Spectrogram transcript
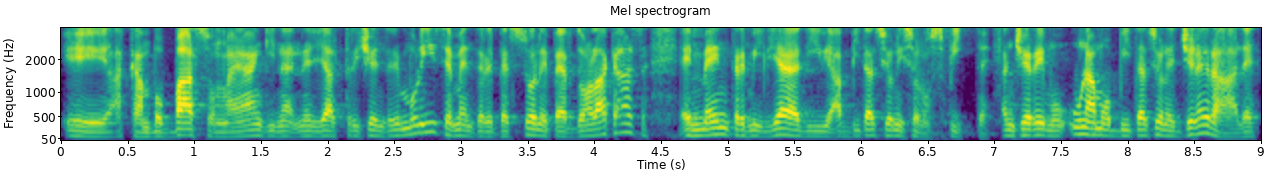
eh, a Campobasso ma anche negli altri centri del Molise mentre le persone perdono la casa e mentre migliaia di abitazioni sono sfitte. Lanceremo una mobilitazione generale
